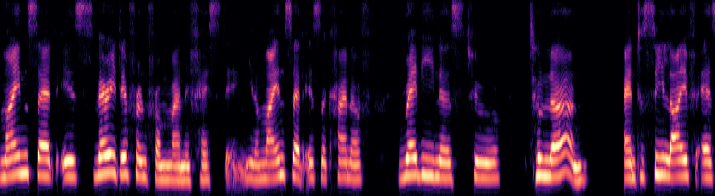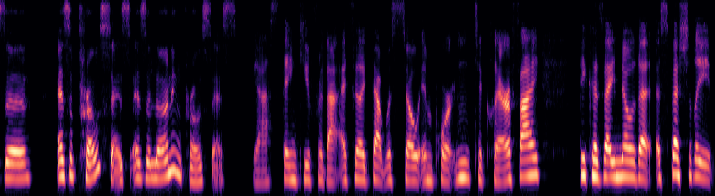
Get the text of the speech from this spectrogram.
mindset is very different from manifesting. You know, mindset is a kind of readiness to to learn and to see life as a as a process, as a learning process. Yes, thank you for that. I feel like that was so important to clarify because I know that, especially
